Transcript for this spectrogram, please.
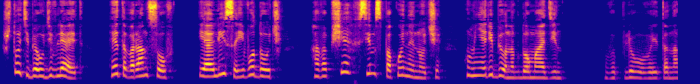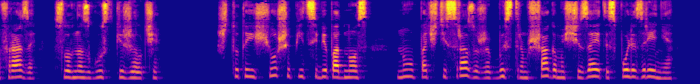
Что тебя удивляет? Это Воронцов. И Алиса его дочь. А вообще, всем спокойной ночи. У меня ребенок дома один». Выплевывает она фразы, словно сгустки желчи. Что-то еще шипит себе под нос, но почти сразу же быстрым шагом исчезает из поля зрения,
